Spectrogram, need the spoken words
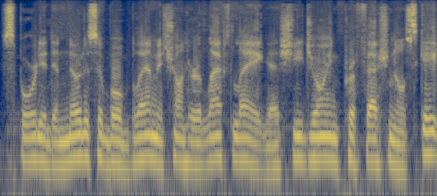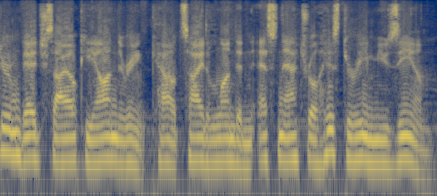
sported a noticeable blemish on her left leg as she joined professional skater Matej Silecky on the rink outside London's Natural History Museum.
